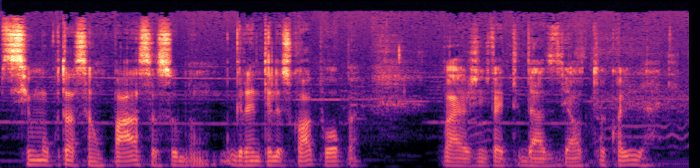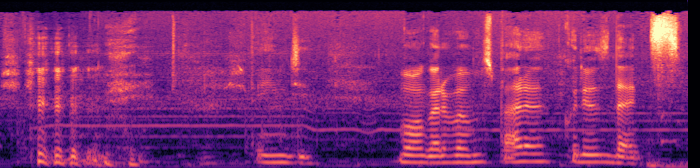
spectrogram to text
se uma ocultação passa sobre um grande telescópio, opa, vai, a gente vai ter dados de alta qualidade. Entendi. Bom, agora vamos para curiosidades.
